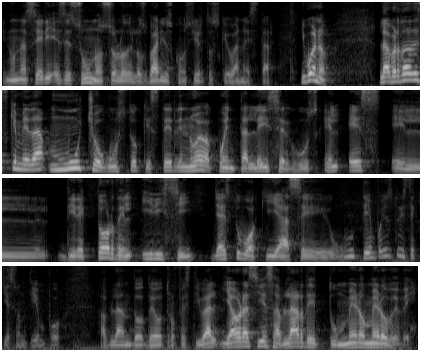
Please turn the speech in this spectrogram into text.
En una serie, ese es uno solo de los varios conciertos que van a estar. Y bueno, la verdad es que me da mucho gusto que esté de nueva cuenta Laser Goose. Él es el director del EDC. Ya estuvo aquí hace un tiempo, ya estuviste aquí hace un tiempo hablando de otro festival. Y ahora sí es hablar de tu mero mero bebé.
